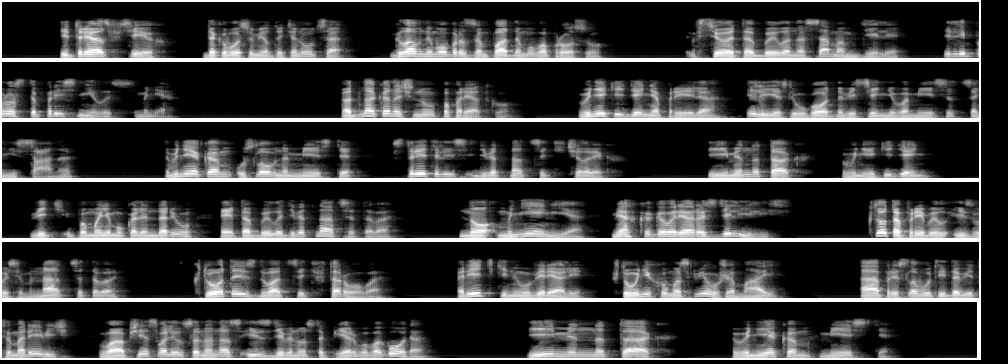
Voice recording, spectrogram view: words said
и тряс всех, до кого сумел дотянуться, главным образом по одному вопросу. Все это было на самом деле или просто приснилось мне? Однако начну по порядку. В некий день апреля, или, если угодно, весеннего месяца Ниссана, в неком условном месте встретились девятнадцать человек. И именно так, в некий день. Ведь по моему календарю это было девятнадцатого. Но мнения, мягко говоря, разделились. Кто-то прибыл из восемнадцатого, кто-то из двадцать второго. Редькины уверяли, что у них в Москве уже май, а пресловутый Давид Маревич вообще свалился на нас из девяносто первого года. Именно так, в неком месте,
